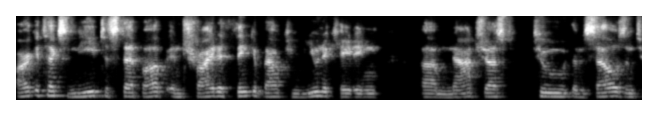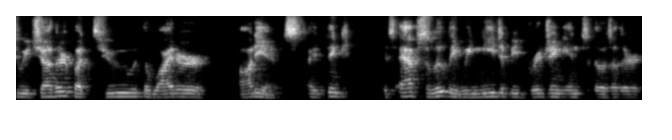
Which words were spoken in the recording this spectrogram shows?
architects need to step up and try to think about communicating um, not just to themselves and to each other, but to the wider audience. I think it's absolutely we need to be bridging into those other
